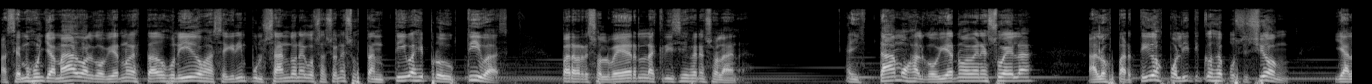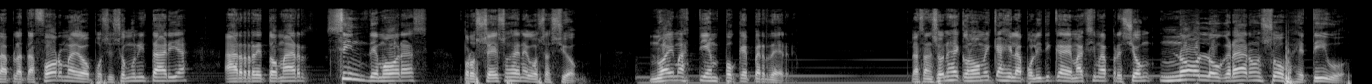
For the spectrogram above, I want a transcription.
Hacemos un llamado al gobierno de Estados Unidos a seguir impulsando negociaciones sustantivas y productivas para resolver la crisis venezolana. E instamos al gobierno de Venezuela, a los partidos políticos de oposición y a la plataforma de oposición unitaria a retomar sin demoras procesos de negociación no hay más tiempo que perder. Las sanciones económicas y la política de máxima presión no lograron su objetivo.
